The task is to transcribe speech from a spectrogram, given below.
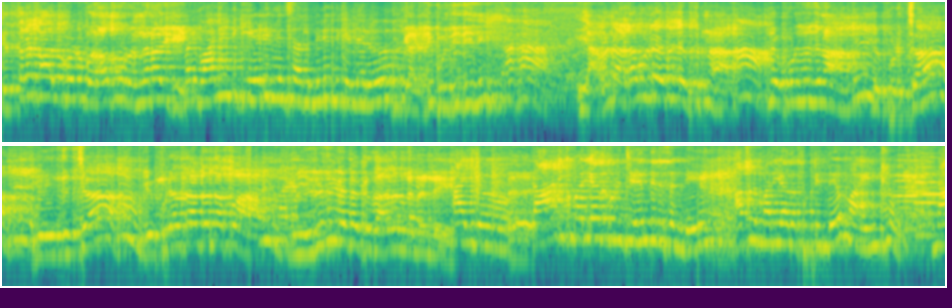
చిత్ర కాలుగోడు బలాదూరు రంగనాయకి. మరి వాళ్ళ ఇంటికి ఏడెనిమిది సార్లు మీరు ఎందుకు వెళ్ళారు? గడ్డి బుద్ధి తిని. ఏమంటే అడవులు ఏదో చెప్తున్నా. ఎప్పుడు చూసినా ఎప్పుడు ఏంది వచ్చా ఎప్పుడు వెళ్తాడో తప్ప. మీరు నాకు సాగలేదండి అయ్యో దానికి మర్యాద గురించి ఏం తెలుసండి? అసలు మర్యాద పుట్టిందే మా ఇంట్లో. నా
